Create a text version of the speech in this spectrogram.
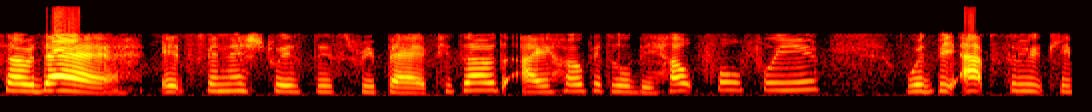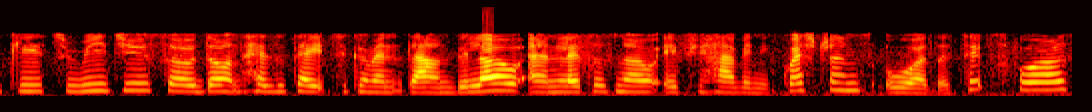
So there, it's finished with this repair episode. I hope it will be helpful for you would be absolutely pleased to read you, so don't hesitate to comment down below and let us know if you have any questions or other tips for us.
